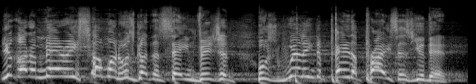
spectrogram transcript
you got to marry someone who's got the same vision, who's willing to pay the price as you did.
